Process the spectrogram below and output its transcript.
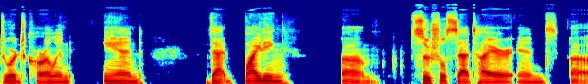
George Carlin and that biting um, social satire and uh,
